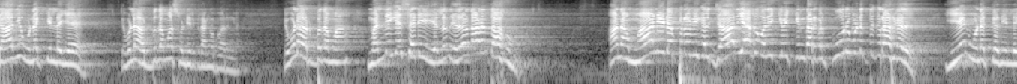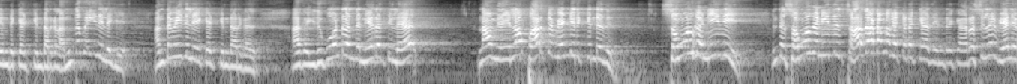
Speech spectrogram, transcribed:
ஜாதி உனக்கில்லையே. எவ்வளோ அற்புதமாக சொல்லியிருக்கிறாங்க பாருங்கள் எவ்வளோ அற்புதமா? மல்லிகை செடி எல்லாம் எதனாலும் தாகும். ஆனால் மானிட பிறவிகள் ஜாதியாக ஒதுக்கி வைக்கின்றார்கள் கூறுபடுத்துகிறார்கள். ஏன் உனக்கு அது இல்லை என்று கேட்கின்றார்கள்? அந்த வயதிலேயே அந்த வயதிலேயே கேட்கின்றார்கள். ஆக இது போன்ற அந்த நேரத்தில் நாம் இதையெல்லாம் பார்க்க வேண்டியிருக்கின்றது. சமூக நீதி. இந்த சமூக நீதி சாதாரணமாக கிடைக்காது. இன்றைக்கு அரசில் வேலை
